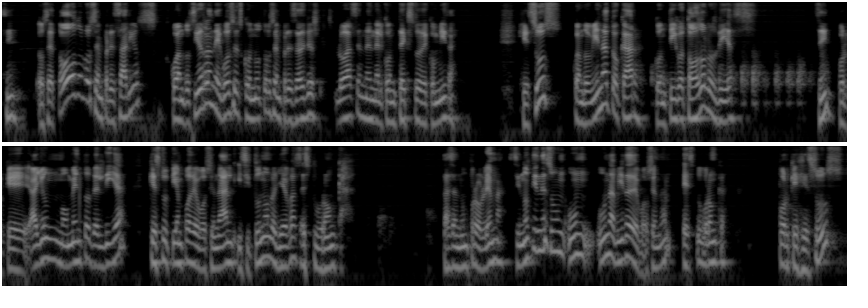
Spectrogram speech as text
Sí. O sea, todos los empresarios, cuando cierran negocios con otros empresarios, lo hacen en el contexto de comida. Jesús, cuando viene a tocar contigo todos los días, ¿sí? Porque hay un momento del día que es tu tiempo devocional y si tú no lo llevas, es tu bronca. Estás en un problema. Si no tienes un, una vida devocional, es tu bronca. Porque Jesús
